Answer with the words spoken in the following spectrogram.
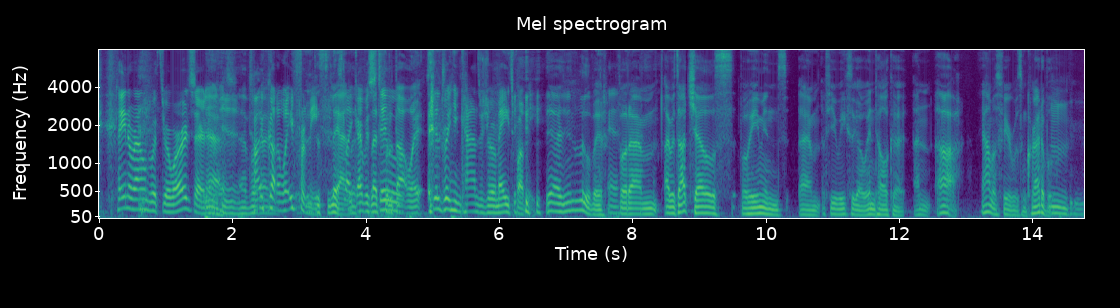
playing around with your words there. Yeah, yeah, Time got away from me. just- it's like I was let's put it still that way. still drinking cans with your mates, probably. Yeah, I mean, a little bit. Yeah. But um, I was at Shels Bohemians um, a few weeks ago in Tolka, and ah, the atmosphere was incredible. Mm-hmm.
